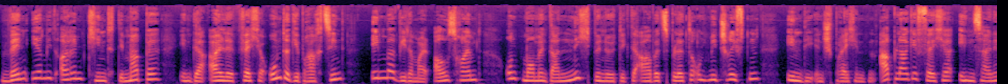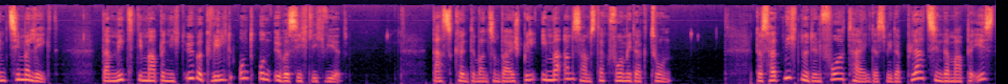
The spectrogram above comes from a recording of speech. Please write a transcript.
wenn ihr mit eurem Kind die Mappe, in der alle Fächer untergebracht sind, immer wieder mal ausräumt und momentan nicht benötigte Arbeitsblätter und Mitschriften in die entsprechenden Ablagefächer in seinem Zimmer legt, damit die Mappe nicht überquillt und unübersichtlich wird. Das könnte man zum Beispiel immer am Samstagvormittag tun. Das hat nicht nur den Vorteil, dass wieder Platz in der Mappe ist,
